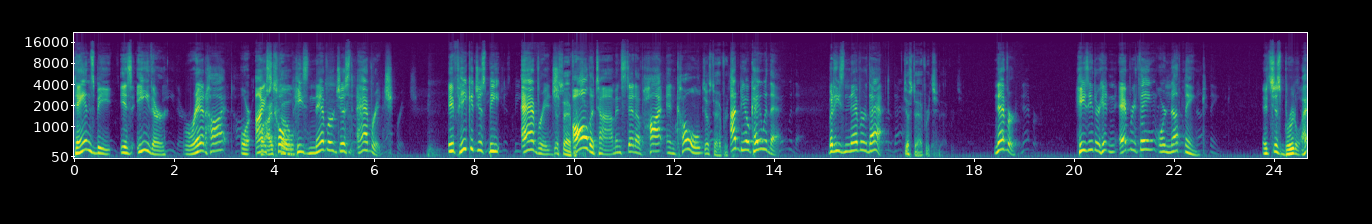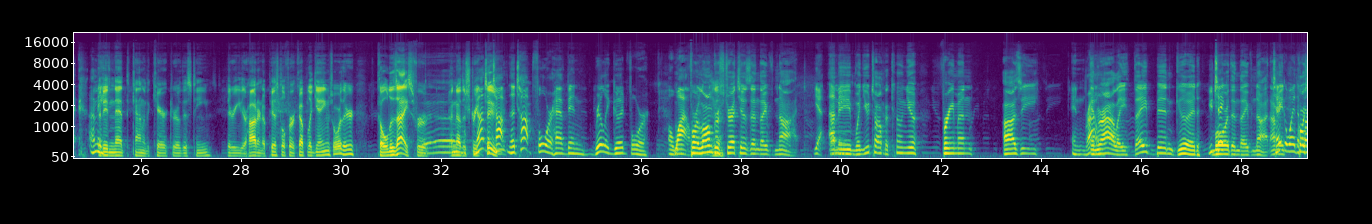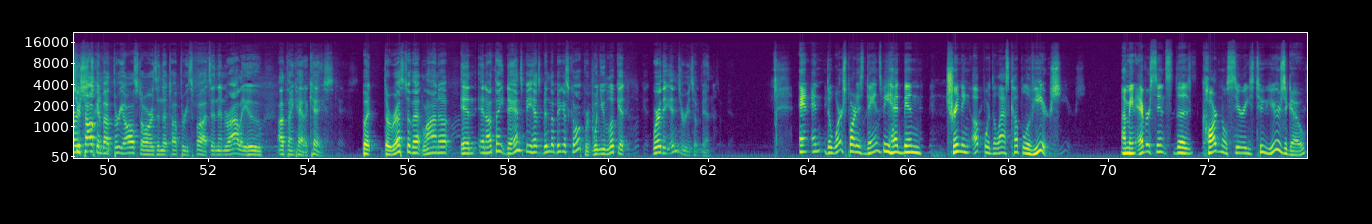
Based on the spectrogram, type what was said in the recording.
Dansby is either red hot or ice, ice cold. cold. He's never just average. If he could just be average, Just average. all the time instead of hot and cold, Just average. I'd be okay with that. But he's never that. Just average. Never. He's either hitting everything or nothing. It's just brutal. I, I mean, But isn't that kind of the character of this team? They're either hot in a pistol for a couple of games, or they're cold as ice for another streak not too. the top. The top four have been really good for a while. For longer stretches than they've not. yeah, I, mean, when you talk Acuna, Freeman, Ozzy, and Riley. and Riley, they've been good You more than they've not. I take mean, away of course, first- you're talking about three All Stars in that top three spots, and then Riley, who I think had a case. But the rest of that lineup, and and I think Dansby has been the biggest culprit when you look at where the injuries have been. And and the worst part is Dansby had been trending upward the last couple of years. I mean, ever since the Cardinals series two years ago,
